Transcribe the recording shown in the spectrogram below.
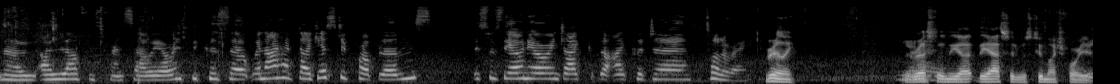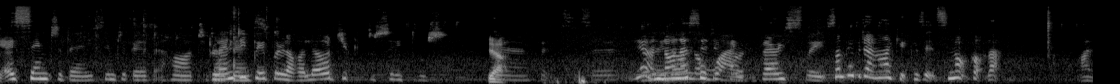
No, I love this Fransawi orange because uh, when I had digestive problems, this was the only orange I, c- that I could uh, tolerate. Really? The rest of the uh, the acid was too much for you. It seemed to be. It seemed to be a bit hard to Plenty digest. people are allergic to citrus. Yeah. but it's, uh, yeah, And they don't know non-acidic, very sweet. Some people don't like it because it's not got that. I love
